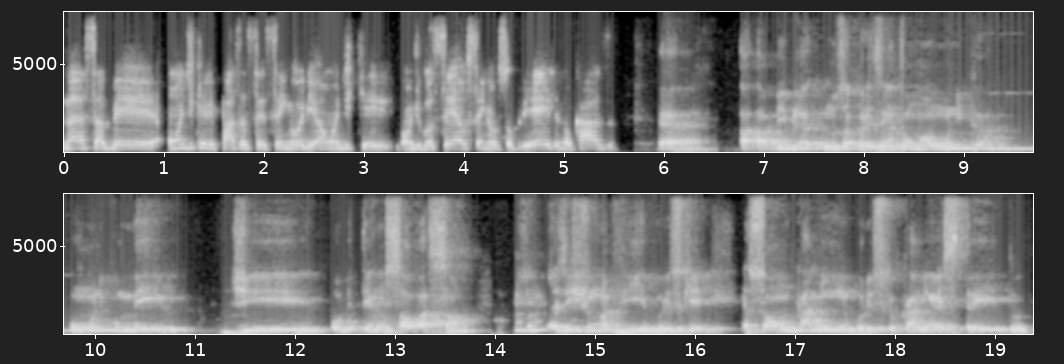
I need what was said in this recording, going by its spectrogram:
né, saber onde que ele passa a ser senhor e aonde que onde você é o senhor sobre ele, no caso? É, a, a Bíblia nos apresenta uma única, um único meio de obtermos salvação. Uhum. Só existe uma via, por isso que é só um caminho, por isso que o caminho é estreito,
